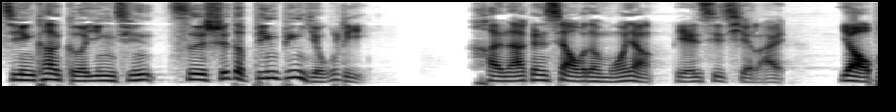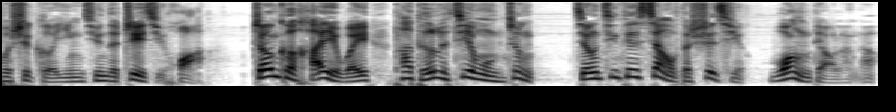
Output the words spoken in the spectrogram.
仅看葛应军此时的彬彬有礼，很难跟下午的模样联系起来。要不是葛应军的这句话，张可还以为他得了健忘症，将今天下午的事情忘掉了呢。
